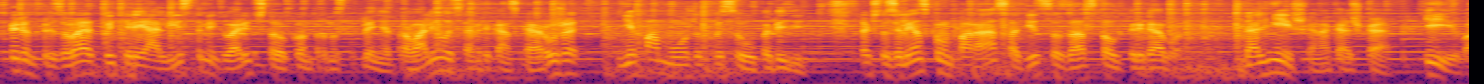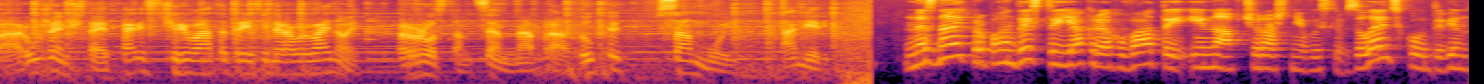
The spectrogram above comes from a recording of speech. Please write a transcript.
Теперь он призывает быть реалистами, говорит, что контрнаступление провалилось, а американское оружие не поможет ВСУ победить. Так что Зеленскому пора садиться за стол переговоров. Дальнейшая накачка Киева оружием, считает Харрис, чревата Третьей мировой войной, ростом цен на продукты в самой Америке. Не знають пропагандисти, як реагувати і на вчорашній вислів Зеленського, де він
